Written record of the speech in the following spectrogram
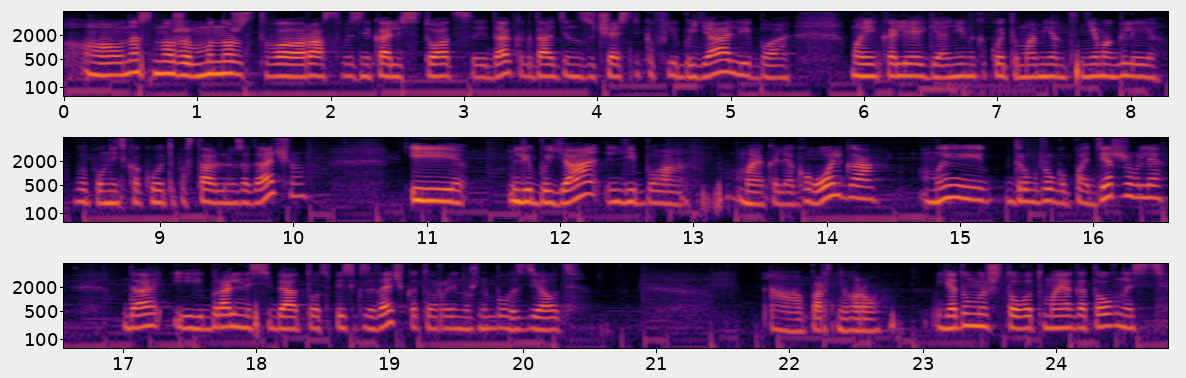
а, у нас множество раз возникали ситуации, да, когда один из участников, либо я, либо мои коллеги, они на какой-то момент не могли выполнить какую-то поставленную задачу, и либо я, либо моя коллега Ольга, мы друг друга поддерживали, да, и брали на себя тот список задач, которые нужно было сделать а, партнеру. Я думаю, что вот моя готовность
